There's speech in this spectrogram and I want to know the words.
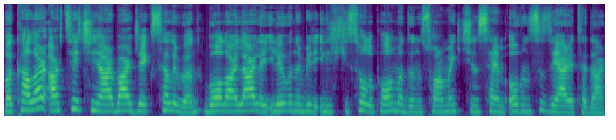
Vakalar arttığı için Yarbay Jack Sullivan bu olaylarla Eleven'ın bir ilişkisi olup olmadığını sormak için Sam Owens'ı ziyaret eder.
